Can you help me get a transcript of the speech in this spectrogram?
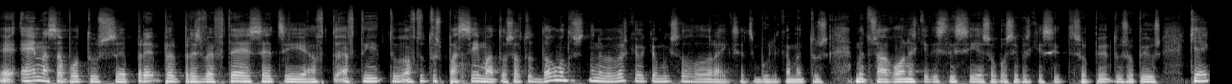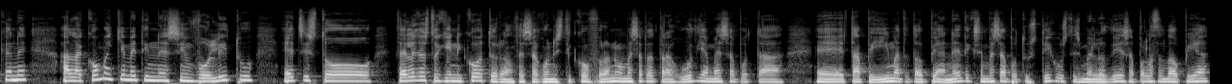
ε, ένας από τους ε, πρε, πρεσβευτές έτσι, αυτού, αυτή, του, αυτού τους σπασίματος, αυτού του δόγματος ήταν βεβαίως και ο, και ο Μίξος Θοδωράκης έτσι, μπουλικά, με, τους, με τους αγώνες και τις θυσίες όπως είπες και εσύ τους, οποίου, τους οποίους και έκανε αλλά ακόμα και με την συμβολή του έτσι στο, θα έλεγα στο γενικότερο αν θες αγωνιστικό φρόνημα μέσα από τα τραγούδια, μέσα από τα, ε, τα ποίηματα τα οποία ανέδειξε, μέσα από τους στίχους, τις μελωδίες, από όλα αυτά τα οποία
